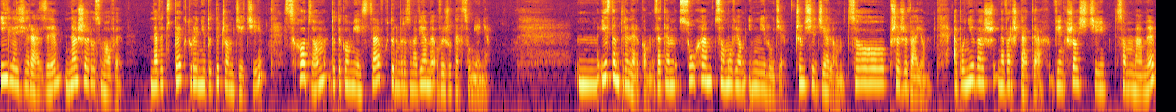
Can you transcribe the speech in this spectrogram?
ileś razy nasze rozmowy, nawet te, które nie dotyczą dzieci, schodzą do tego miejsca, w którym rozmawiamy o wyrzutach sumienia. Mm, jestem trenerką, zatem słucham, co mówią inni ludzie, czym się dzielą, co przeżywają. A ponieważ na warsztatach w większości są mamy,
